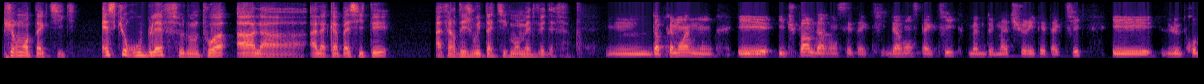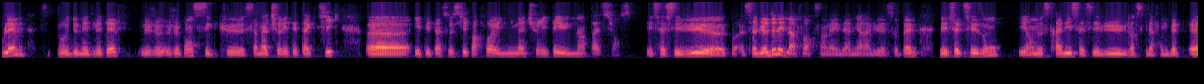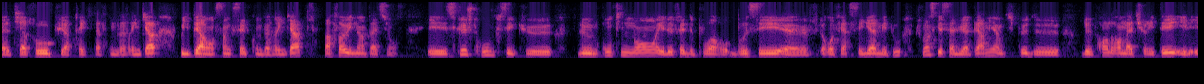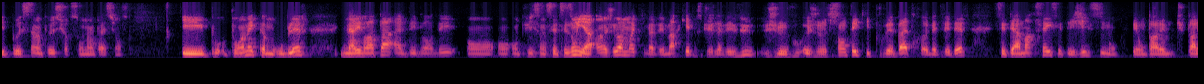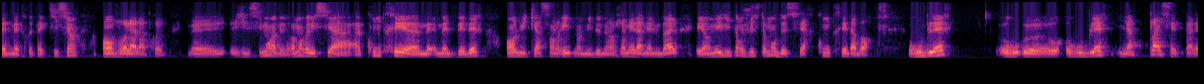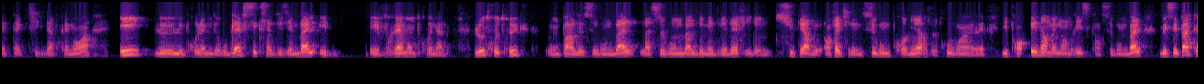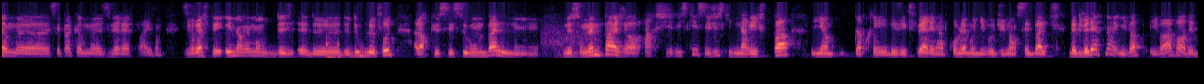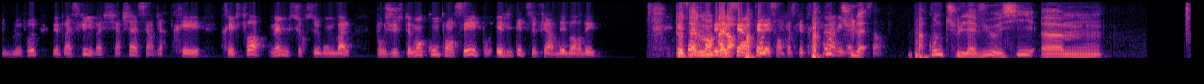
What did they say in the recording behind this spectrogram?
purement tactique. Est-ce que Roublev, selon toi, a la, a la capacité à faire déjouer tactiquement Medvedev hmm, D'après moi, non. Et, tu parles d'avance tactique, tactique, même de maturité tactique. Et le problème de Medvedev, je, pense, c'est que sa maturité tactique euh, était associée parfois à une immaturité une impatience. Et ça s'est vu, euh, ça lui a donné de la force hein, l'année dernière à l'US Open, mais cette saison, et en Australie, ça s'est vu lorsqu'il affronte euh, Tiafo, puis après qu'il affronte Vavrinka, où il perd en 5-7 contre Vavrinka, parfois une impatience. Et ce que je trouve, c'est que le confinement et le fait de pouvoir bosser, euh, refaire ses gammes et tout, je pense que ça lui a permis un petit peu de, de prendre en maturité et, de bosser un peu sur son impatience. Et pour, pour un mec comme Roublev, il n'arrivera pas à le déborder en, en, en, puissance. Cette saison, il y a un joueur, moi, qui m'avait marqué parce que je l'avais vu, je, je sentais qu'il pouvait battre Medvedev. C'était à Marseille, c'était Gilles Simon. Et on parlait, tu parlais de maître tacticien, en voilà la preuve. Gilles Simon avait vraiment réussi à, contrer euh, Medvedev en lui cassant le rythme, en lui donnant jamais la même balle et en évitant justement de se faire contrer d'abord. Roublev, euh, il n'a pas cette palette tactique d'après moi. Et le, problème de Roublev, c'est que sa deuxième balle est vraiment prenable. L'autre truc, on parle de seconde balle. La seconde balle de Medvedev, il a une superbe. En fait, il a une seconde première, je trouve. Hein. Il prend énormément de risques en seconde balle, mais c'est pas comme euh, c'est pas comme euh, Zverev par exemple. Zverev fait énormément de, de, de doubles fautes, alors que ses secondes balles ne sont même pas genre archi risquées. C'est juste qu'il n'arrive pas. D'après des experts, il a un problème au niveau du lancer de balle. Medvedev, non, il va il va avoir des doubles fautes, mais parce qu'il va chercher à servir très très fort, même sur seconde balle pour justement compenser, pour éviter de se faire déborder. Totalement. Ça, Alors, c'est intéressant contre, parce que très peu arrivent à ça. Par contre, tu l'as vu aussi. Euh,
